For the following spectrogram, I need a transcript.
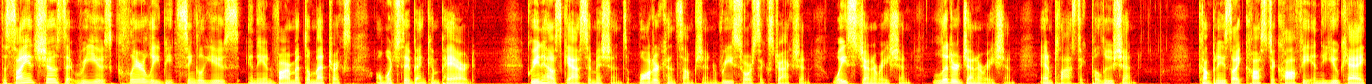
the science shows that reuse clearly beats single use in the environmental metrics on which they've been compared greenhouse gas emissions, water consumption, resource extraction, waste generation, litter generation, and plastic pollution. Companies like Costa Coffee in the UK,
